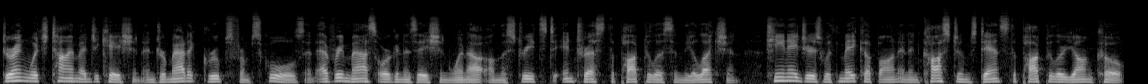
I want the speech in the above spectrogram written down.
during which time education and dramatic groups from schools and every mass organization went out on the streets to interest the populace in the election. Teenagers with makeup on and in costumes danced the popular Yangko,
